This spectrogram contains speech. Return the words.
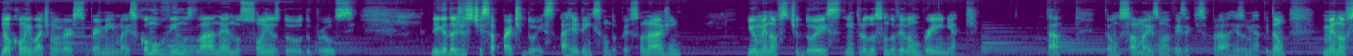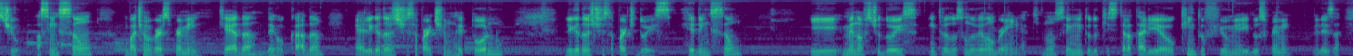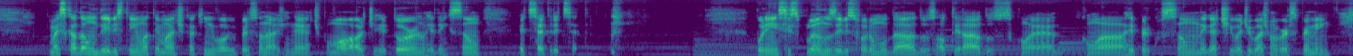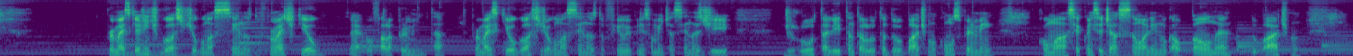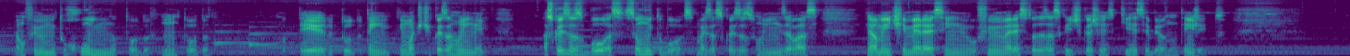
não como em Batman vs Superman, mas como vimos lá, né, nos sonhos do, do Bruce. Liga da Justiça Parte 2, A Redenção do Personagem, e o Man of Steel 2, Introdução do vilão Brainiac. Tá? Então, só mais uma vez aqui, só para resumir rapidão. Man of Steel, Ascensão, Batman vs Superman, Queda, Derrocada, é, Liga da Justiça Parte 1, Retorno, Liga da Justiça Parte 2, Redenção, e Man of Steel 2, Introdução do vilão Brainiac. Não sei muito do que se trataria o quinto filme aí do Superman, beleza? Mas cada um deles tem uma temática que envolve o personagem, né? Tipo morte, retorno, redenção, etc, etc. Porém, esses planos eles foram mudados, alterados com, é, com a repercussão negativa de Batman vs Superman. Por mais que a gente goste de algumas cenas do, por mais que eu, é, vou falar por mim, tá? Por mais que eu goste de algumas cenas do filme, principalmente as cenas de, de luta ali, tanto a luta do Batman com o Superman, com uma sequência de ação ali no galpão, né, do Batman, é um filme muito ruim no todo, num todo. Roteiro, tudo, tem, tem um monte de coisa ruim nele. As coisas boas são muito boas, mas as coisas ruins, elas realmente merecem, o filme merece todas as críticas que recebeu, não tem jeito.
